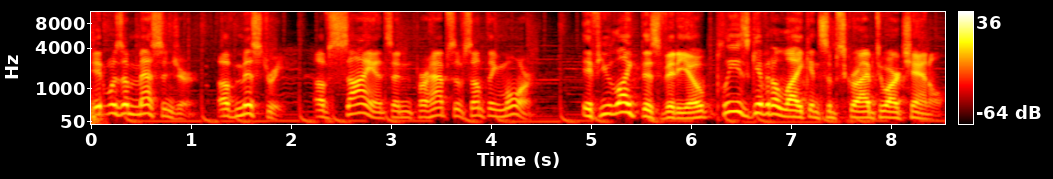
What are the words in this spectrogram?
It was a messenger of mystery, of science, and perhaps of something more. If you liked this video, please give it a like and subscribe to our channel.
